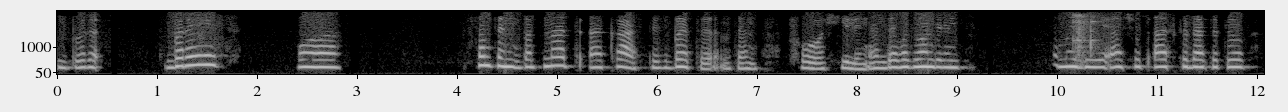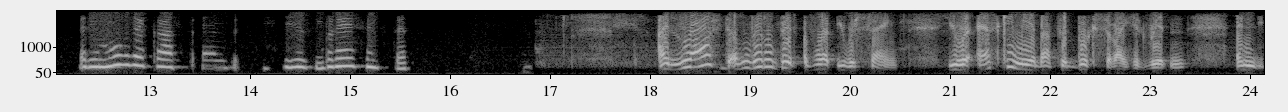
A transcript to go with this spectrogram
bra- brace or something, but not a cast, is better than for healing. And I was wondering, maybe I should ask a doctor to remove the cast and use brace instead. I lost a little bit of what you were saying. You were asking me about the books that I had written, and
